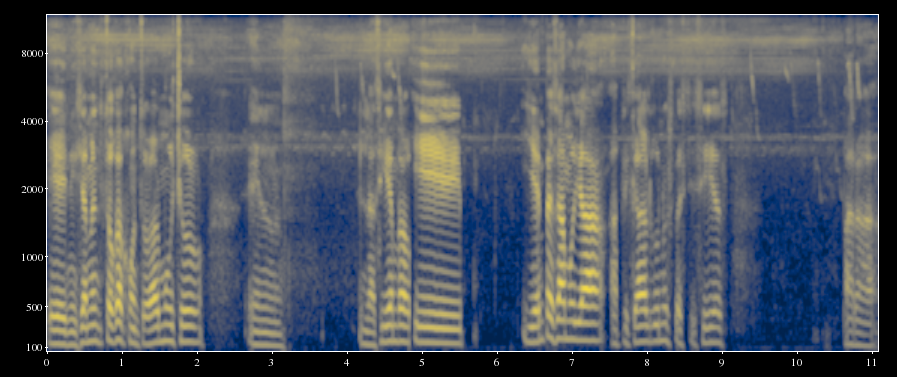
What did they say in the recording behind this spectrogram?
Eh, inicialmente toca controlar mucho en, la siembra y, empezamos ya a aplicar algunos pesticidas para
